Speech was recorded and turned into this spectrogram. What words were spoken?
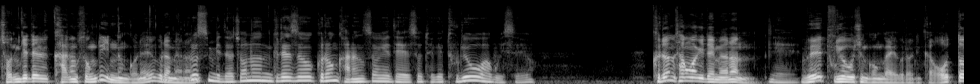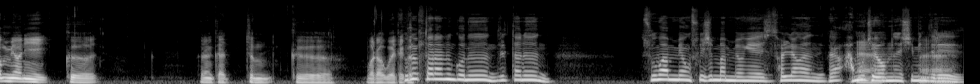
전개될 가능성도 있는 거네요. 그러면 그렇습니다. 저는 그래서 그런 가능성에 대해서 되게 두려워하고 있어요. 그런 상황이 되면은 네. 왜 두려우신 건가요? 그러니까 어떤 면이 그 그러니까 좀 그 뭐라고 해야 될까? 두렵다라는 거는 일단은 수만 명, 수십만 명의 선량한 그냥 아무 네. 죄 없는 시민들이 네.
